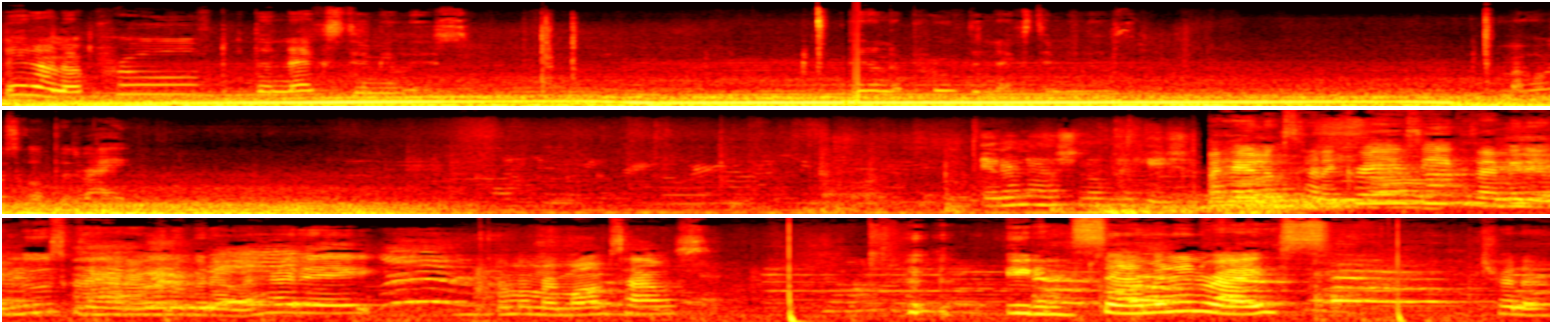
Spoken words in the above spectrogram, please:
they don't approve the next stimulus vacation my hair looks kind of crazy because i made it loose because i had a little bit of a headache i'm at my mom's house eating salmon and rice. I'm trying to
